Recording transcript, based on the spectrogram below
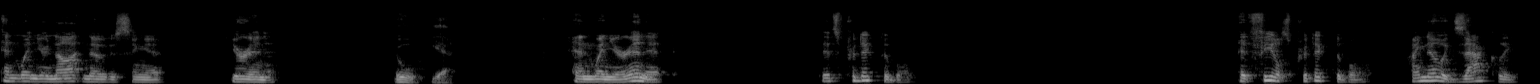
and when you're not noticing it, you're in it. Oh, yeah. And when you're in it, it's predictable. It feels predictable. I know exactly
